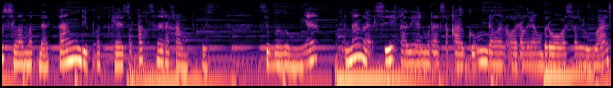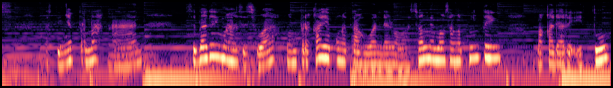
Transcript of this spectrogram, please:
selamat datang di podcast Aksara Kampus. Sebelumnya, pernah nggak sih kalian merasa kagum dengan orang yang berwawasan luas? Pastinya pernah kan? Sebagai mahasiswa, memperkaya pengetahuan dan wawasan memang sangat penting. Maka dari itu,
